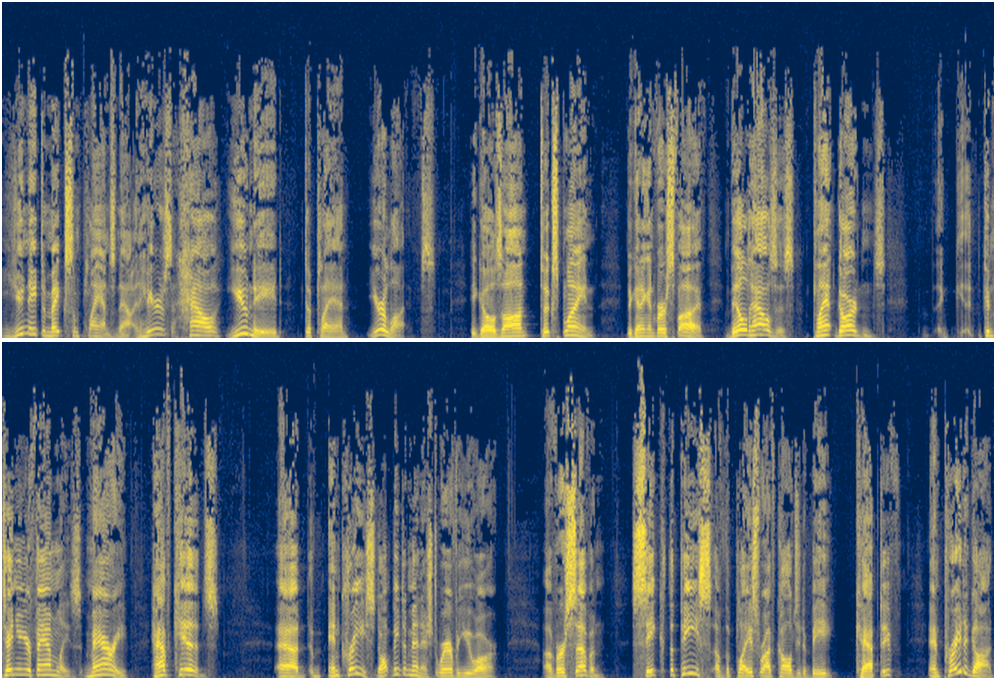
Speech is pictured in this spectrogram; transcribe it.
you need to make some plans now. And here's how you need to plan your lives. He goes on to explain, beginning in verse 5 build houses, plant gardens, continue your families, marry, have kids uh, increase, don't be diminished wherever you are. Uh, verse 7 Seek the peace of the place where I've called you to be captive, and pray to God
